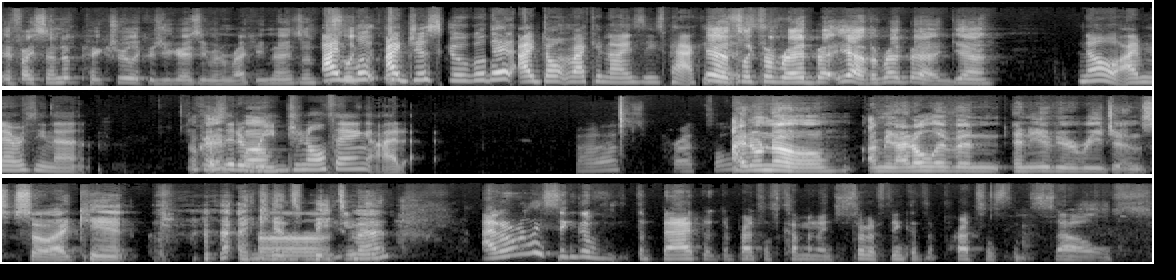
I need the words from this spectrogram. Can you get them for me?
if I send a picture, like would you guys even recognize them? I Just like- look. I just googled it. I don't recognize these packages. Yeah, it's like the red bag. Yeah, the red bag. Yeah. No, I've never seen that. Okay. Is it a well, regional thing? I Dots, pretzels. I don't know. I mean, I don't live in any of your regions, so I can't I can't Uh, speak to that. I don't really think of the bag that the pretzels come in. I just sort of think of the pretzels themselves.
